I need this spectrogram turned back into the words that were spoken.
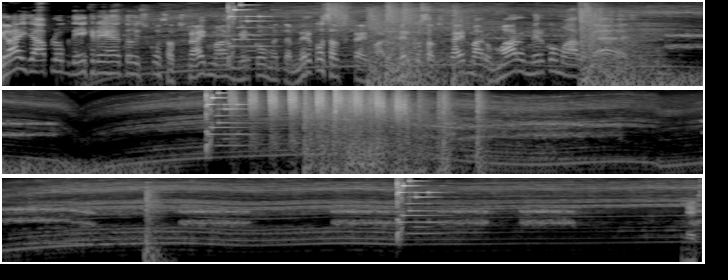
गाइस आप लोग देख रहे हैं तो इसको सब्सक्राइब मारो, मेरे को मतलब मेरे को सब्सक्राइब मारो, मेरे को सब्सक्राइब मारो मारो, मेरे को मारो गैस Let's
